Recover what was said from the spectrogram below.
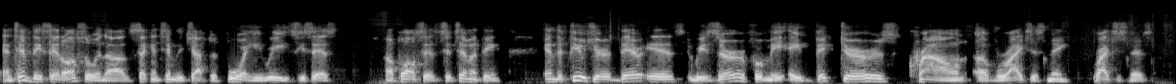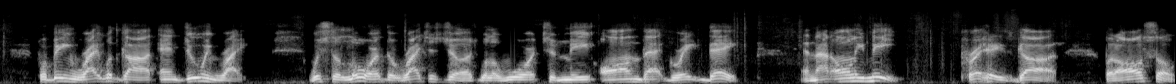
And Timothy said also in uh, 2 Timothy chapter 4, he reads, he says, uh, Paul says to Timothy, in the future there is reserved for me a victor's crown of righteousness, righteousness for being right with God and doing right, which the Lord, the righteous judge, will award to me on that great day. And not only me, praise God, but also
